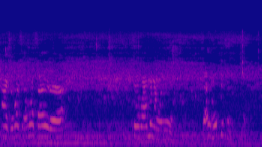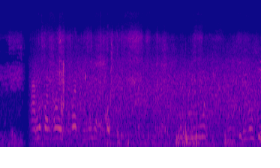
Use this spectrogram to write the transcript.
ไอ้คือว่าจะเอามาใส่เลยเจ้าว่า มันเอาอันนี้ใส่หกที่สุดอ่านมาก่อนค่อยค่อยกินอยู่กินก็สิ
